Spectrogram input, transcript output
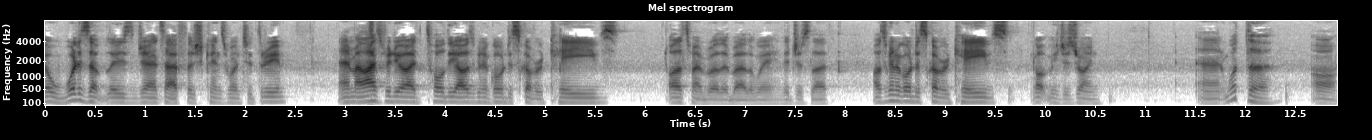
Yo, what is up, ladies and gents? iFlushKittens123. And my last video, I told you I was gonna go discover caves. Oh, that's my brother, by the way. They just left. I was gonna go discover caves. Oh, he just joined. And what the? Oh,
